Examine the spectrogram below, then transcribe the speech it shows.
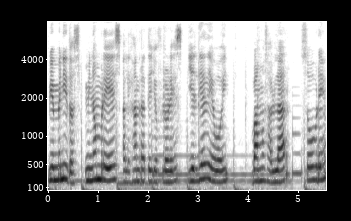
Bienvenidos, mi nombre es Alejandra Tello Flores y el día de hoy vamos a hablar sobre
